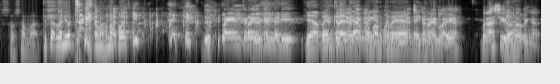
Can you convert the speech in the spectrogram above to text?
sama-sama. Kita lanjut ke mana lagi? pengen keren kan tadi. Ya, pengen keren ya, pengen keren kayak keren gitu. lah ya berhasil Ya. tapi nggak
